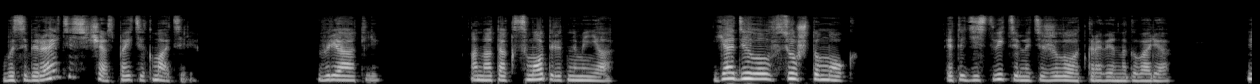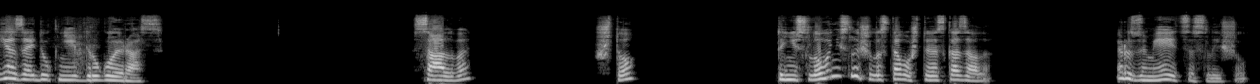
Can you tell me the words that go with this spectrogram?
Вы собираетесь сейчас пойти к матери? Вряд ли. Она так смотрит на меня. Я делал все, что мог. Это действительно тяжело, откровенно говоря. Я зайду к ней в другой раз. Салва? Что? Ты ни слова не слышал из того, что я сказала? Разумеется, слышал.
